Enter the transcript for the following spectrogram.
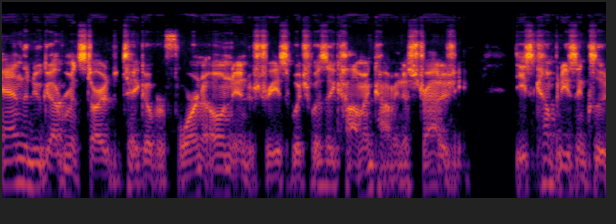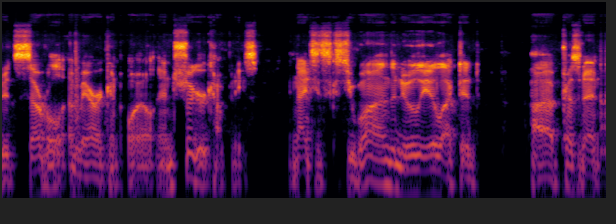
and the new government started to take over foreign owned industries, which was a common communist strategy. These companies included several American oil and sugar companies. In 1961, the newly elected uh, president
